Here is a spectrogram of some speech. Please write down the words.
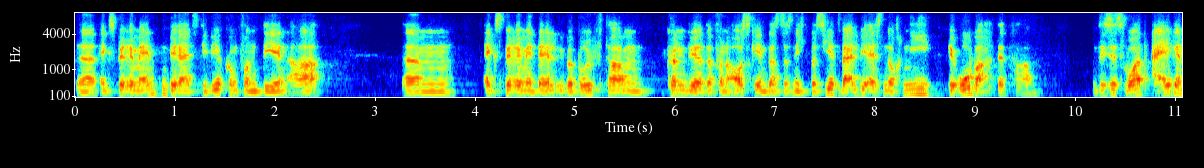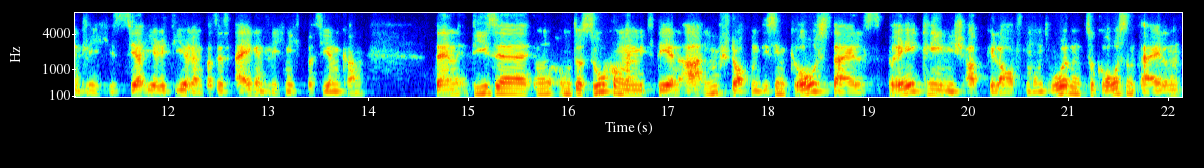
äh, Experimenten bereits die Wirkung von DNA ähm, experimentell überprüft haben, können wir davon ausgehen, dass das nicht passiert, weil wir es noch nie beobachtet haben. Und dieses Wort eigentlich ist sehr irritierend, dass es eigentlich nicht passieren kann. Denn diese Untersuchungen mit DNA-Impfstoffen, die sind großteils präklinisch abgelaufen und wurden zu großen Teilen,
